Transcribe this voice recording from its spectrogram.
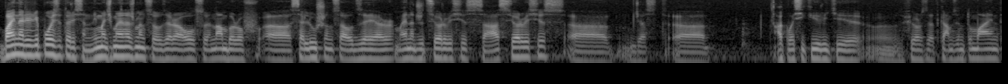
binary repositories and image management. So there are also a number of uh, solutions out there, managed services, SaaS services, uh, just uh, Aqua Security, uh, first that comes into mind.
